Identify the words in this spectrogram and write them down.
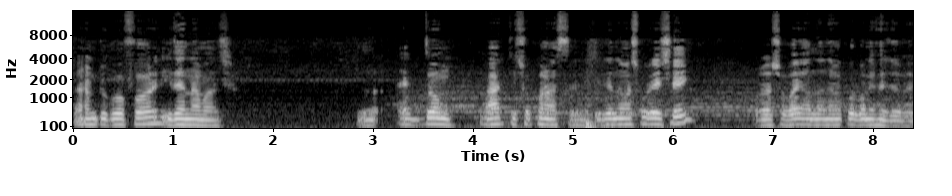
time to go for ঈদের নামাজ। একদম আর কিছুক্ষণ আছে। ঈদের নামাজ পড়ে এসেই ওরা সবাই আল্লাহ নামে কোরবানি হয়ে যাবে।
